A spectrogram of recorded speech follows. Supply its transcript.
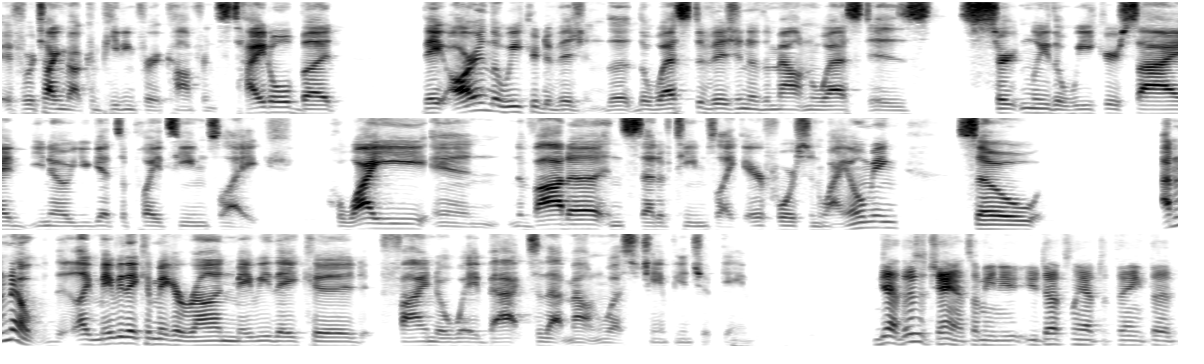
if we're talking about competing for a conference title, but they are in the weaker division. The the West division of the Mountain West is certainly the weaker side. You know, you get to play teams like Hawaii and Nevada instead of teams like Air Force and Wyoming. So I don't know. Like maybe they could make a run. Maybe they could find a way back to that Mountain West championship game. Yeah, there's a chance. I mean, you, you definitely have to think that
